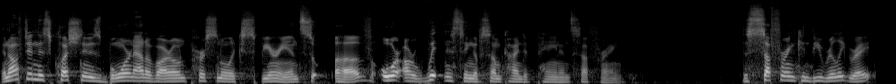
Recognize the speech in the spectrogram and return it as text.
And often this question is born out of our own personal experience of or our witnessing of some kind of pain and suffering. The suffering can be really great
